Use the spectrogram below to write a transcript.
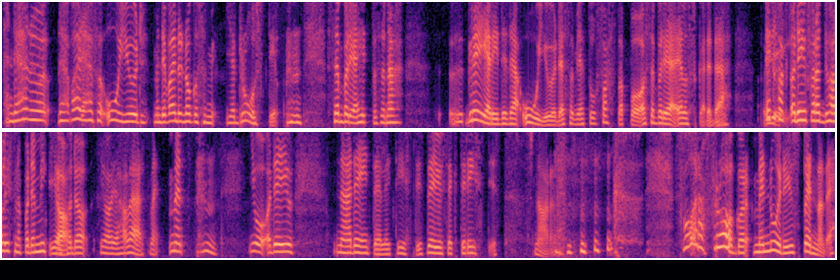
jag, det här nu, det här, vad är det här för oljud? Men det var ändå något som jag drogs till. Sen började jag hitta sådana eh, grejer i det där oljudet som jag tog fasta på och så började jag älska det där. Exakt, och det är för att du har lyssnat på det mycket Ja, så då... ja jag har lärt mig. Men jo, och det är ju, nej det är inte elitistiskt, det är ju sekteristiskt snarare. Svåra frågor, men nu är det ju spännande.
